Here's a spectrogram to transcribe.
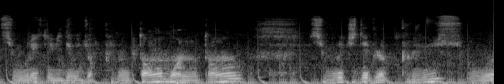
si vous voulez que les vidéos durent plus longtemps, moins longtemps, si vous voulez que je développe plus, ou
